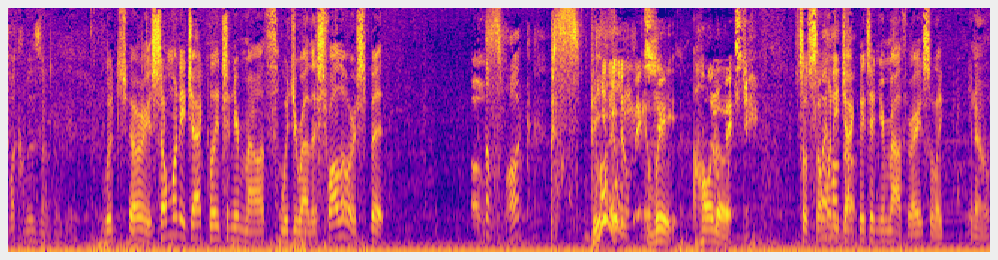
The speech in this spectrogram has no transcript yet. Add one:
Fuck Lizzo, nigga. Would you, alright, someone ejaculates in your mouth. Would you rather swallow or spit? Oh, The fuck? little Spit? mixture. Wait, hold on. up. So someone hold up. ejaculates in your mouth, right? So like, you know,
